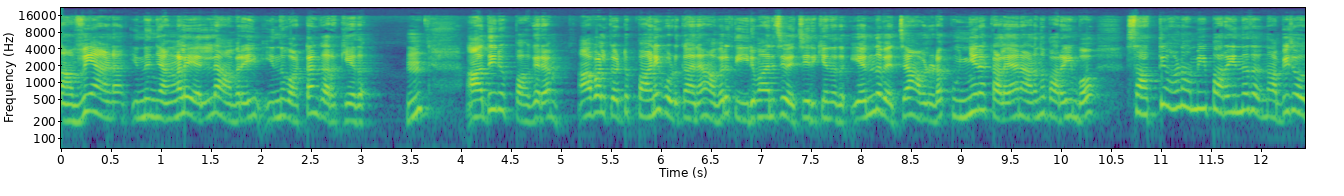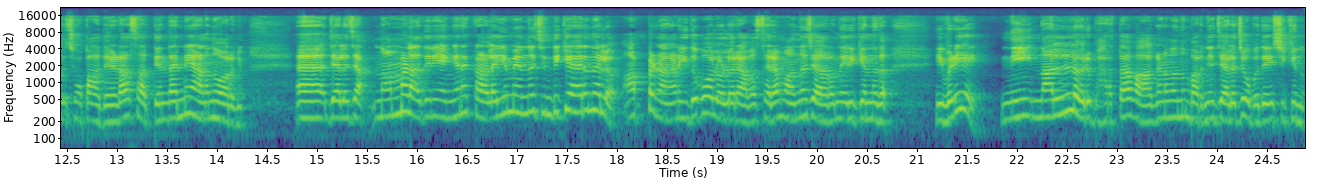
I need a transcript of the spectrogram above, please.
നവ്യയാണ് ഇന്ന് ഞങ്ങളെ എല്ലാവരെയും ഇന്ന് വട്ടം കറക്കിയത്. അതിനു പകരം അവൾക്കിട്ട് പണി കൊടുക്കാനാണ് അവർ തീരുമാനിച്ച് വെച്ചിരിക്കുന്നത്. എന്ന് വെച്ചാൽ അവളുടെ കുഞ്ഞിനെ കളയാനാണെന്ന് പറയുമ്പോൾ സത്യമാണ് അമ്മ ഈ പറയുന്നത് നബി ചോദിച്ചു. അപ്പോൾ അതേടാ സത്യം തന്നെയാണെന്ന് പറഞ്ഞു. ജലജ നമ്മൾ അതിനെ എങ്ങനെ കളയും എന്ന് ചിന്തിക്കുമായിരുന്നല്ലോ അപ്പോഴാണ് ഇതുപോലുള്ളൊരു അവസരം വന്നു ചേർന്നിരിക്കുന്നത്. ഇവിടെയേ നീ നല്ലൊരു ഭർത്താവാകണമെന്നും പറഞ്ഞ് ജലജ ഉപദേശിക്കുന്നു.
